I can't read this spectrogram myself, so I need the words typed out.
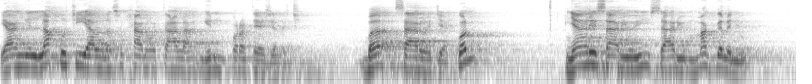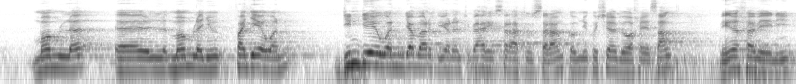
yaa ngi làqu ci yàlla subhanahu wa taala ngir mu protéger la ci ba saar wa jeex kon ñaari saar yooyu saar yu màgg lañu moom la euh, moom la ñu fajee woon dindee woon njabar bi yonent bi alayhi salaatu wasalaam comme ni ko cheikh bi waxee sànq bi nga xamee ni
